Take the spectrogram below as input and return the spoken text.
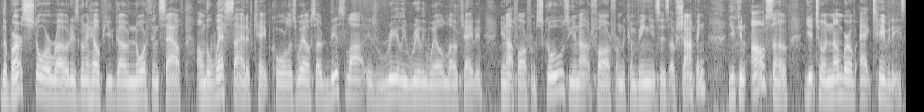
The Burnt Store Road is going to help you go north and south on the west side of Cape Coral as well. So this lot is really, really well located. You're not far from schools. You're not far from the conveniences of shopping. You can also get to a number of activities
